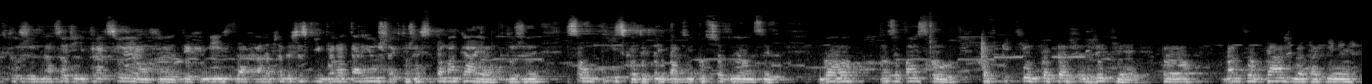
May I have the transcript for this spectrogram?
którzy na co dzień pracują w tych miejscach, ale przede wszystkim wolontariusze, którzy wspomagają, którzy są blisko tych najbardziej potrzebujących. Bo, drodzy Państwo, hospicjum to też życie, to bardzo ważne takie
